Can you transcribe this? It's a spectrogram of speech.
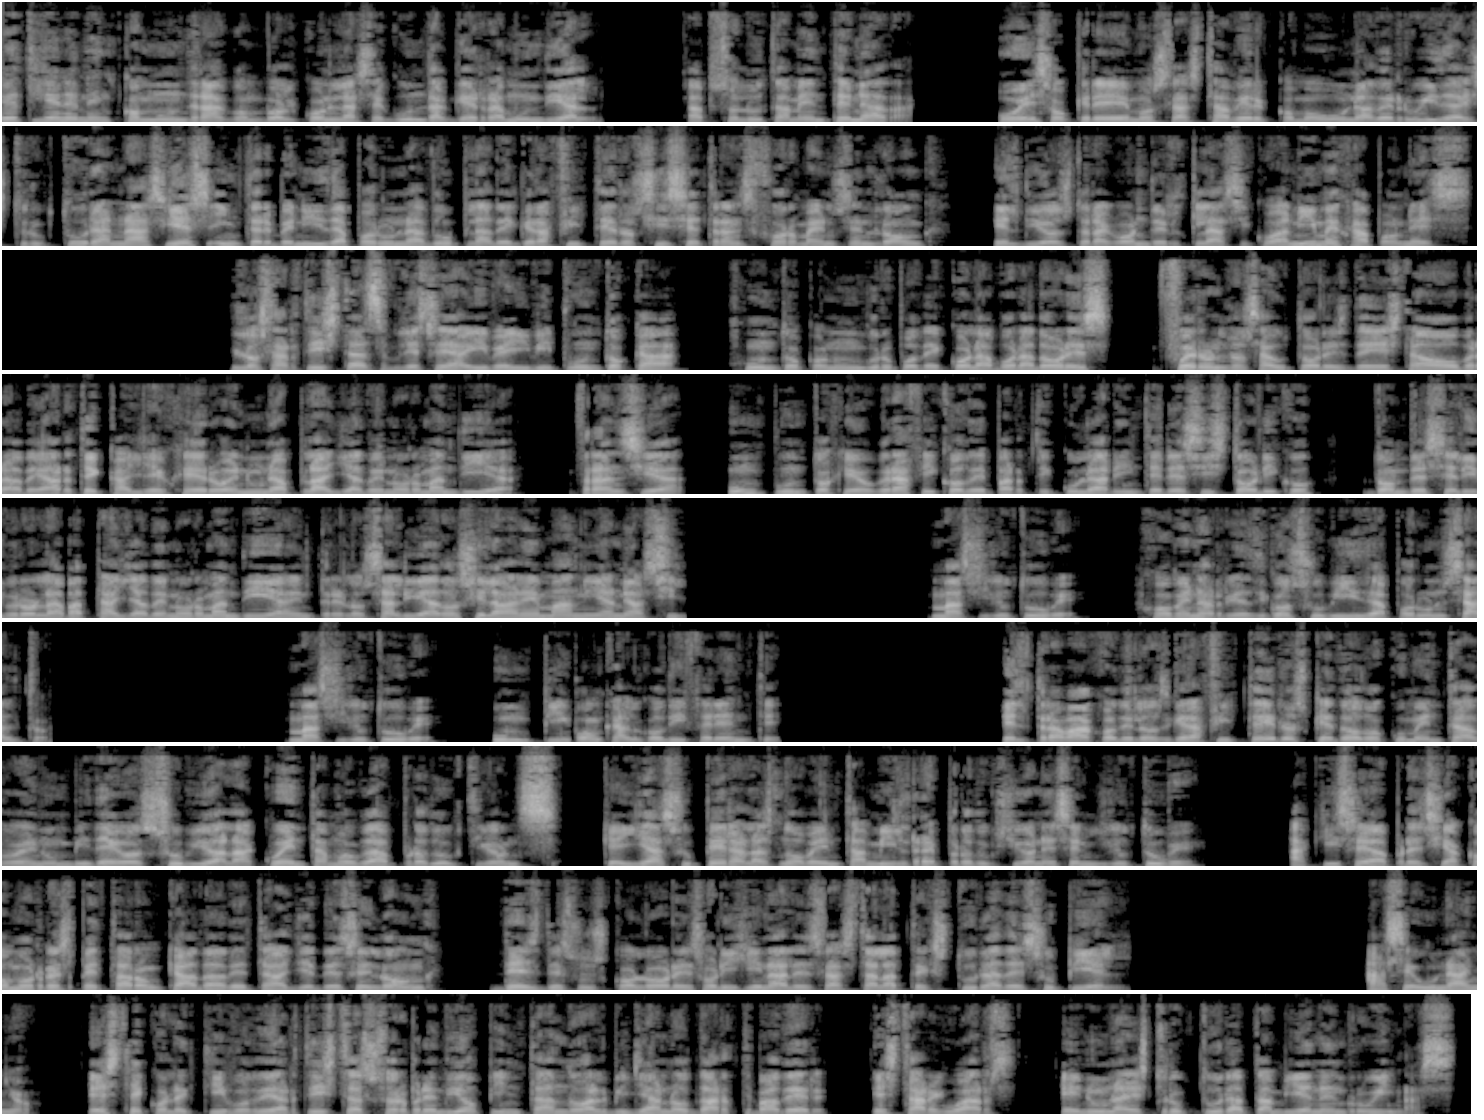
¿Qué tienen en común Dragon Ball con la Segunda Guerra Mundial? Absolutamente nada. O eso creemos hasta ver cómo una derruida estructura nazi es intervenida por una dupla de grafiteros y se transforma en Shenlong, el dios dragón del clásico anime japonés. Los artistas Blesea y Baby.k, junto con un grupo de colaboradores, fueron los autores de esta obra de arte callejero en una playa de Normandía, Francia, un punto geográfico de particular interés histórico, donde se libró la batalla de Normandía entre los aliados y la Alemania nazi. Más YouTube, joven arriesgó su vida por un salto. Más YouTube, un ping-pong algo diferente. El trabajo de los grafiteros quedó documentado en un video subió a la cuenta Moga Productions, que ya supera las 90.000 reproducciones en YouTube. Aquí se aprecia cómo respetaron cada detalle de Selong, desde sus colores originales hasta la textura de su piel. Hace un año, este colectivo de artistas sorprendió pintando al villano Darth Vader, Star Wars, en una estructura también en ruinas.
